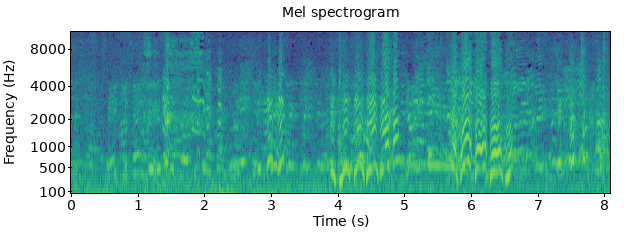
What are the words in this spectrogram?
Ha ha ha ha!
